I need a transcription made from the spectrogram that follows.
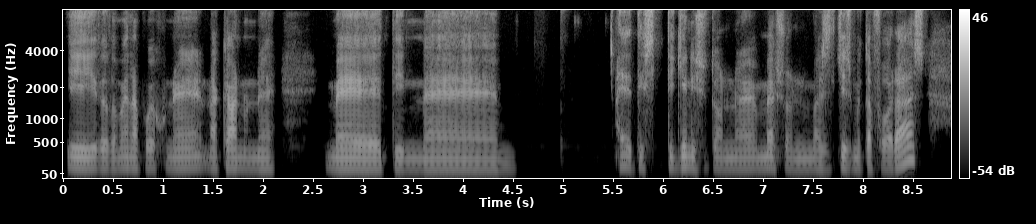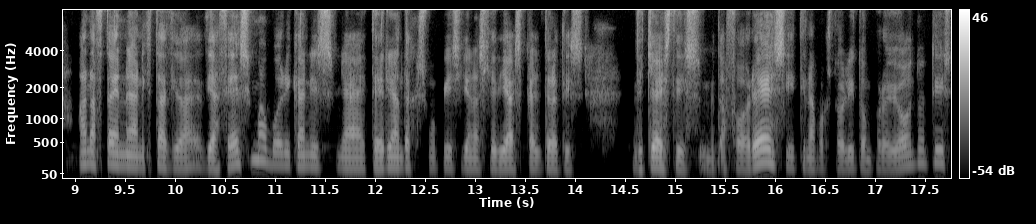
ή δεδομένα που έχουν να κάνουν με την ε, την κίνηση των ε, μέσων μαζικής μεταφοράς. Αν αυτά είναι ανοιχτά διαθέσιμα, μπορεί κανείς μια εταιρεία να τα χρησιμοποιήσει για να σχεδιάσει καλύτερα τις δικές της μεταφορές ή την αποστολή των προϊόντων της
